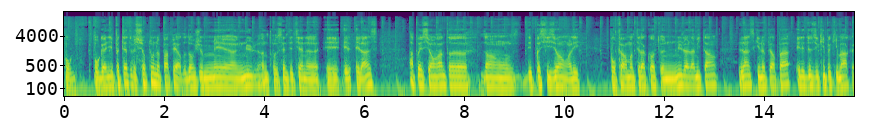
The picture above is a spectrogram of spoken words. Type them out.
pour pour gagner peut-être, mais surtout ne pas perdre. Donc je mets un nul entre Saint-Etienne et, et, et Lens. Après, si on rentre dans des précisions, allez, pour faire monter la cote, nul à la mi-temps, Lens qui ne perd pas et les deux équipes qui marquent,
